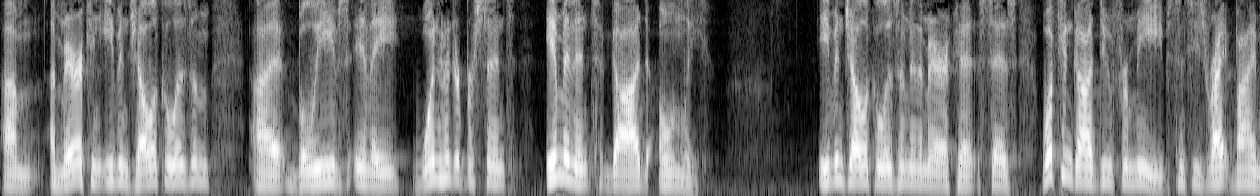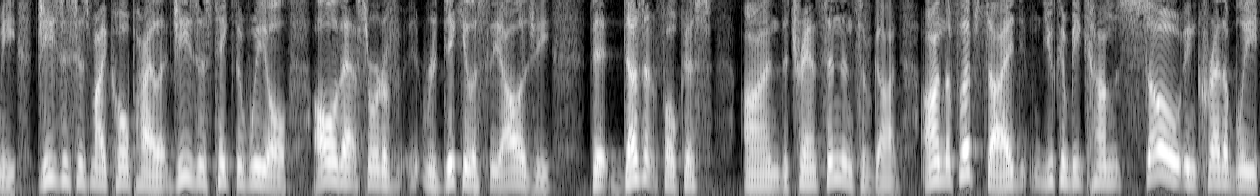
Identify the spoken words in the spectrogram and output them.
Um, American evangelicalism uh, believes in a 100% immanent God only evangelicalism in America says, What can God do for me since He's right by me? Jesus is my co pilot. Jesus, take the wheel. All of that sort of ridiculous theology that doesn't focus on the transcendence of God. On the flip side, you can become so incredibly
